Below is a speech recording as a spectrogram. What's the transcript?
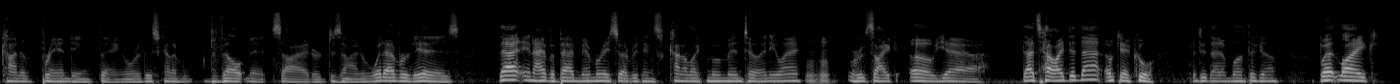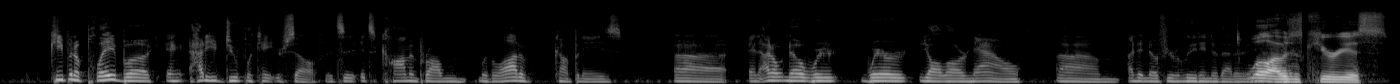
kind of branding thing or this kind of development side or design or whatever it is. That and I have a bad memory, so everything's kind of like memento anyway. Mm-hmm. Or it's like, oh yeah, that's how I did that. Okay, cool. I did that a month ago. But like keeping a playbook and how do you duplicate yourself? It's a it's a common problem with a lot of companies, uh, and I don't know where where y'all are now. Um, I didn't know if you were leading to that or Well, anything. I was just curious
